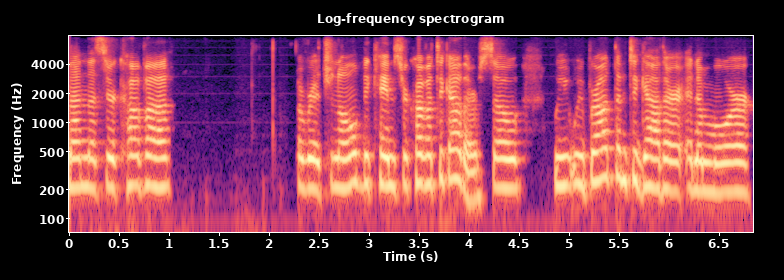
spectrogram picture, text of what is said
then the zirkova original became zirkova together so we we brought them together in a more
